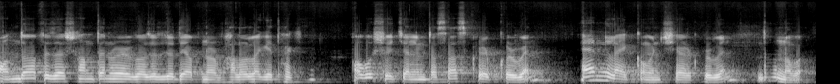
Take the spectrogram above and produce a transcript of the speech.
অন্ধ হাফেজা শান্তানুরের গজল যদি আপনার ভালো লাগে থাকে, অবশ্যই চ্যানেলটা সাবস্ক্রাইব করবেন অ্যান্ড লাইক কমেন্ট শেয়ার করবেন। ধন্যবাদ।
